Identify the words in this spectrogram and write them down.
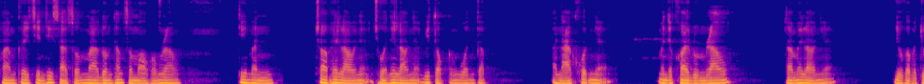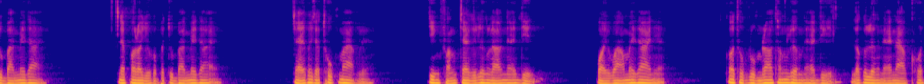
ความเคยชินที่สะสมมารวมทั้งสมองของเรา ที่มันชอบให้เราเนี่ยชวนให้เราเนี่ยวิตกกังวลกับอนาคตเนี่ยมันจะคอยรุมเร้าทำให้เราเนี่ยอยู่กับปัจจุบันไม่ได้ และพอเราอยู่กับปัจจุบันไม่ได้ ใจก็จะทุกข์มากเลย ยิ่งฝังใจกับเรื่องราวในอดีต ปล่อยวางไม่ได้เนี่ยก็ถูกรุมเร้าทั้งเรื่องในอดีต แล้วก็เรื่องในอนาคต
